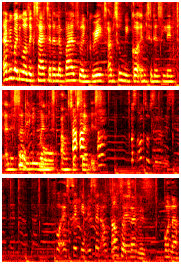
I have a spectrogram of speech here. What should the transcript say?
Everybody was excited, and the vibes were great until we got into this lift and it suddenly went out of service. It was out of service. For a second, it said out of service. Out of service. service. Owner.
